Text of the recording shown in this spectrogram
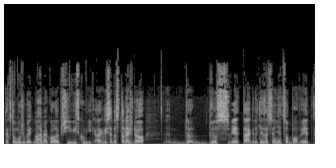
tak v tom můžu být mnohem jako lepší výzkumník. Ale když se dostaneš do, do, do světa, kde tě začne něco bavit,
